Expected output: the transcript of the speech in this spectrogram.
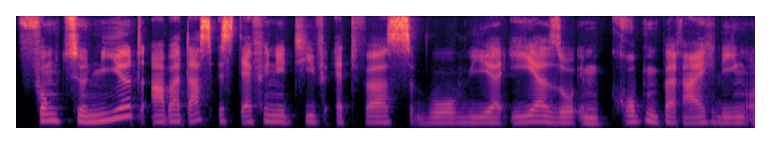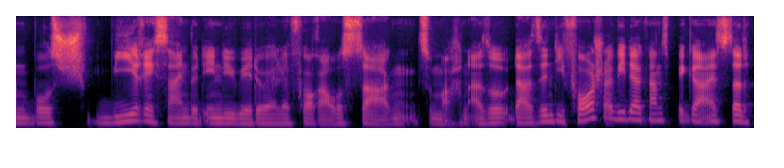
funktioniert, aber das ist definitiv etwas, wo wir eher so im Gruppenbereich liegen und wo es schwierig sein wird, individuelle Voraussagen zu machen. Also da sind die Forscher wieder ganz begeistert,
